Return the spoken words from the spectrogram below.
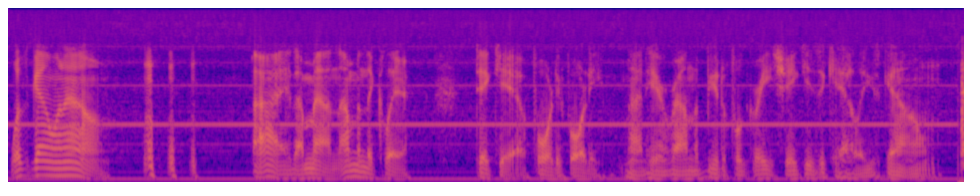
What's going on? Alright, I'm out. I'm in the clear. Take care. 4040. Out here around the beautiful Great Shakies of Cali's gone. I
